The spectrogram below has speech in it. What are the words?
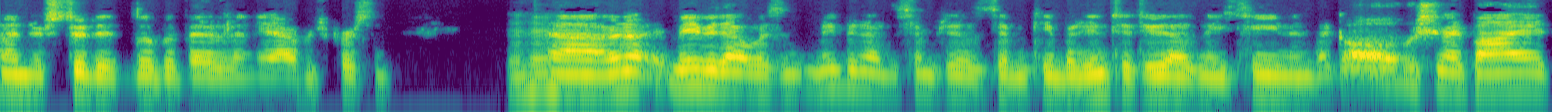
understood it a little bit better than the average person. Mm-hmm. Uh, or not, maybe that was maybe not December 2017, but into 2018, and like, oh, should I buy it?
